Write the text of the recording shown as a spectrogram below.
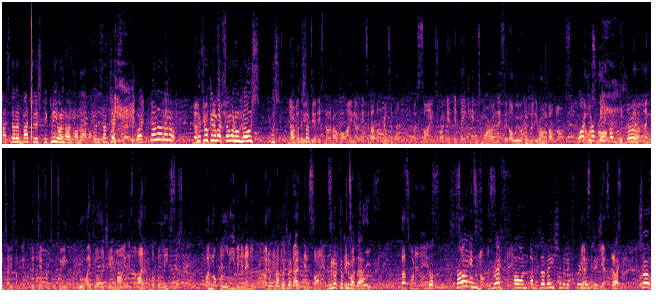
has done a bachelor's degree on on, on, on the subject. Right? No, no, no, no. No, We're dude, talking about someone who knows who's No, on no, the dude, subject. dude, it's not about what I know. It's about the principle of science, right? If, if they came tomorrow and they said, "Oh, we were completely wrong about BLAST," What it was wrong. No, no, let me tell you something. The difference between your ideology and mine is that I don't have a belief system. I'm not believing in anything. I don't have Look, any look, faith I- in science. we're not talking it's about that. proof. That's what it is. Look, science it's not the same rests thing. on observation and experimentation. yes, right. absolutely, correct. So,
